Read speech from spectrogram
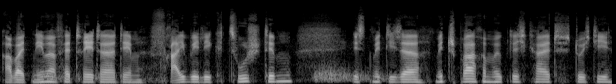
Arbeitnehmervertreter dem freiwillig zustimmen. Ist mit dieser Mitsprachemöglichkeit durch die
